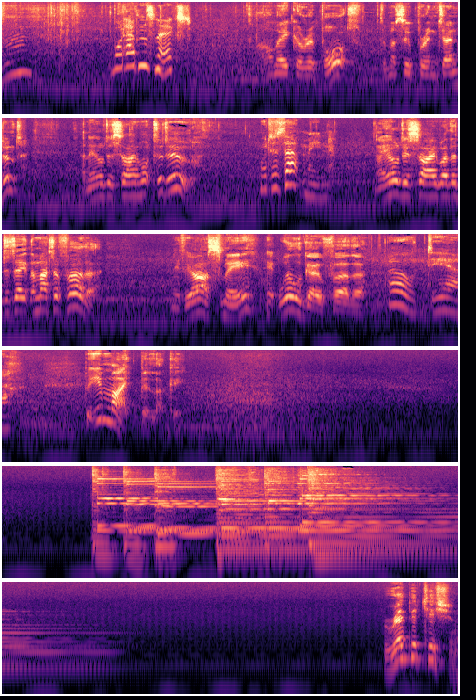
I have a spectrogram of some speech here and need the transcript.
Mm-hmm. What happens next? I'll make a report to my superintendent, and he'll decide what to do. What does that mean? He'll decide whether to take the matter further. And if you ask me, it will go further. Oh, dear. But you might be lucky. Repetition.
